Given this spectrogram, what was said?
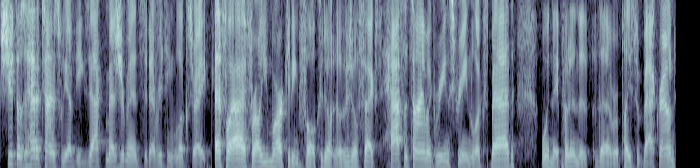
Shoot those ahead of time so we have the exact measurements and everything looks right. FYI, for all you marketing folk who don't know visual effects, half the time a green screen looks bad when they put in the, the replacement background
